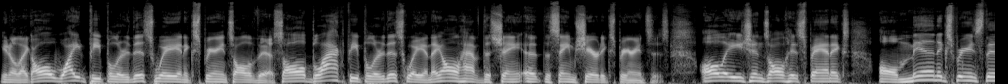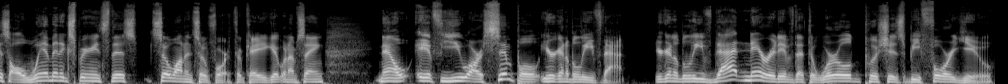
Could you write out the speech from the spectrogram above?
You know, like all white people are this way and experience all of this. All black people are this way and they all have the, sh- uh, the same shared experiences. All Asians, all Hispanics, all men experience this, all women experience this, so on and so forth. Okay, you get what I'm saying? Now, if you are simple, you're going to believe that. You're going to believe that narrative that the world pushes before you.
